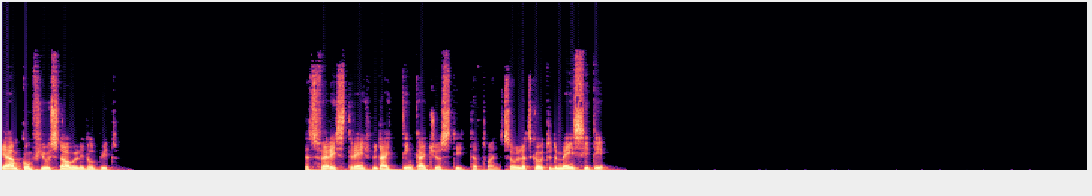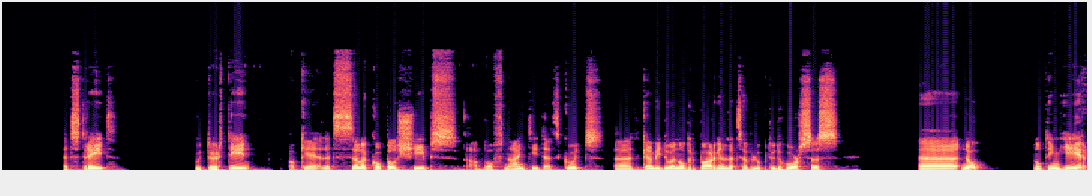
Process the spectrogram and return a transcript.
Yeah, I'm confused now a little bit. That's very strange, but I think I just did that one. So let's go to the main city. Let's trade. 213. Okay, let's sell a couple sheeps above 90. That's good. Uh, can we do another bargain? Let's have a look to the horses. Uh, no, nothing here.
